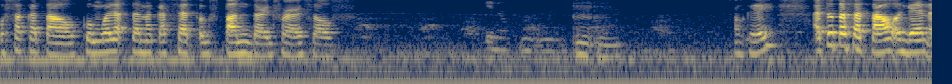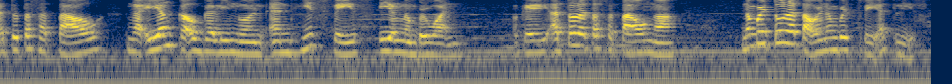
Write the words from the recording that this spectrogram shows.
usa ka tawo kung wala ta naka-set og standard for ourselves. Okay? Ato ta sa tao, again, ato ta sa tao, nga iyang kaugalingon and his faith, iyang number one. Okay? Ato ra ta sa tao nga, number two ra ta or number three at least.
